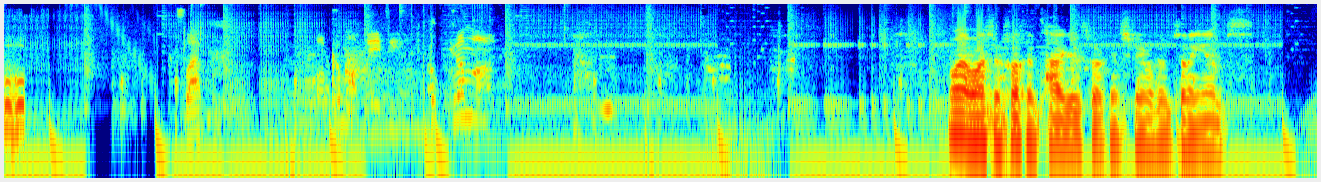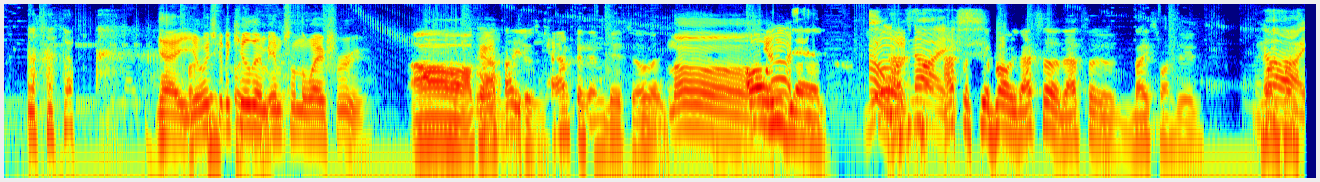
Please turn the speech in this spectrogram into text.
Ooh. Slap. Oh, come on, baby. Oh, come on. I wanna watch the fucking Tigers fucking stream of him killing imps. Yeah, you always gonna kill them imps on the way through. Oh, okay. I oh, thought you was camping them bitch. I was like, No. oh, Yes. he's dead. Oh, that's, nice. That's a bro. That's a that's a nice one, dude. Nice.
